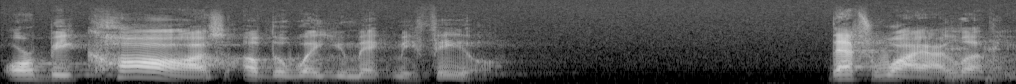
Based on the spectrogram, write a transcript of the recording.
or because of the way you make me feel. That's why I love you.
